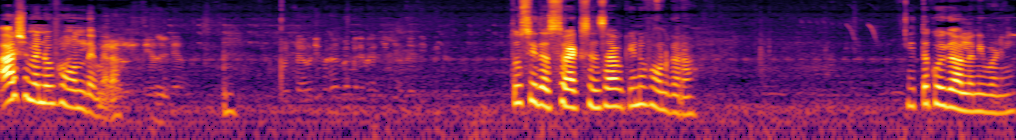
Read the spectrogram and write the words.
ਅਰਸ਼ ਮੈਨੂੰ ਫੋਨ ਦੇ ਮੇਰਾ। ਤੁਸੀਂ ਦੱਸੋ, ਐਕਸ਼ਨ ਸਾਹਿਬ ਕਿਹਨੂੰ ਫੋਨ ਕਰਾਂ? ਇਹ ਤਾਂ ਕੋਈ ਗੱਲ ਨਹੀਂ ਬਣੀ।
